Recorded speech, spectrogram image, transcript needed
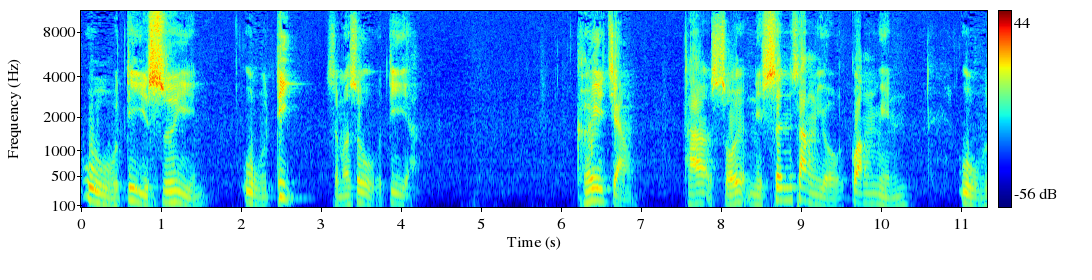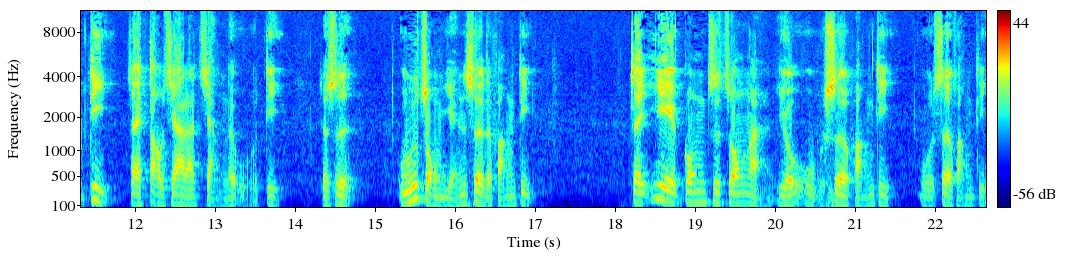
五帝师隐。五帝，什么是五帝呀？可以讲，他所有你身上有光明，五帝在道家来讲的五帝，就是。五种颜色的皇帝，在夜宫之中啊，有五色皇帝。五色皇帝，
